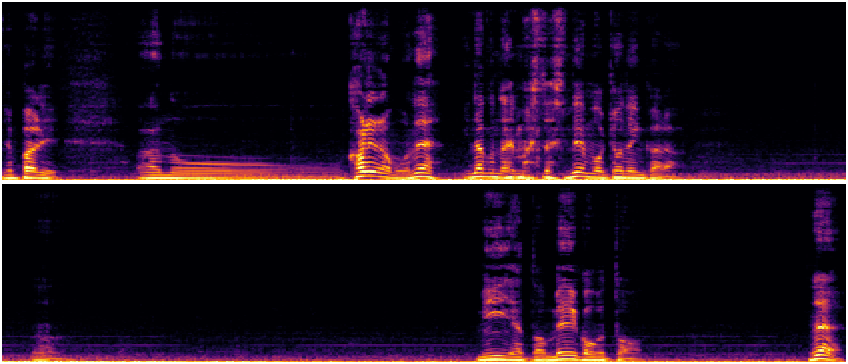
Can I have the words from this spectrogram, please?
やっぱり、あのー、彼らもね、いなくなりましたしね、もう去年から。うん。ミーニャとメイコブと、ね、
